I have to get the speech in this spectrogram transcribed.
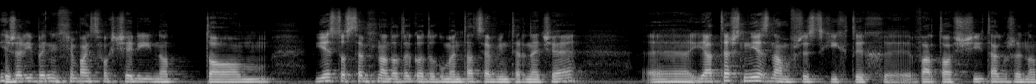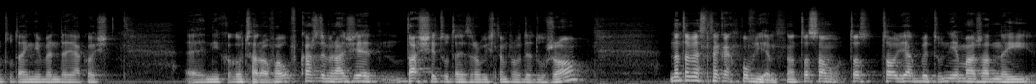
jeżeli będziecie Państwo chcieli, no to jest dostępna do tego dokumentacja w internecie. Y, Ja też nie znam wszystkich tych y, wartości, także no tutaj nie będę jakoś e, nikogo czarował. W każdym razie da się tutaj zrobić naprawdę dużo. Natomiast tak jak mówiłem, no to są, to, to jakby tu nie ma żadnej,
